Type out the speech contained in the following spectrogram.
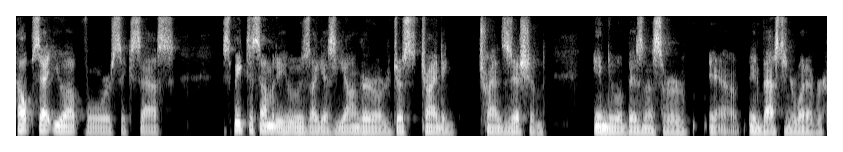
help set you up for success speak to somebody who's i guess younger or just trying to transition into a business or you know, investing or whatever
